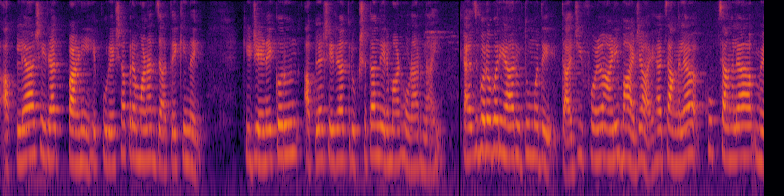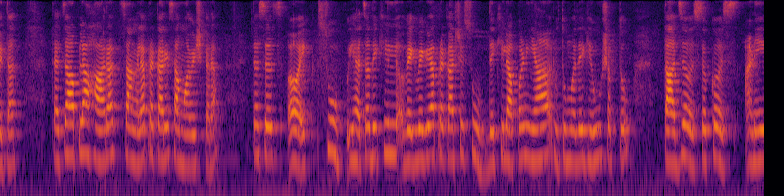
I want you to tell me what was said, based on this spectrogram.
आपल्या शरीरात पाणी हे पुरेशा प्रमाणात जाते की नाही की जेणेकरून आपल्या शरीरात वृक्षता निर्माण होणार नाही. त्याचबरोबर ह्या ऋतूमध्ये ताजी फळं आणि भाज्या ह्या चांगल्या खूप चांगल्या मिळतात. त्याचा आपल्या आहारात चांगल्या प्रकारे समावेश करा. तसंच एक सूप ह्याचा देखील वेगवेगळ्या प्रकारचे सूप देखील आपण या ऋतूमध्ये घेऊ शकतो. ताजं सकस आणि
